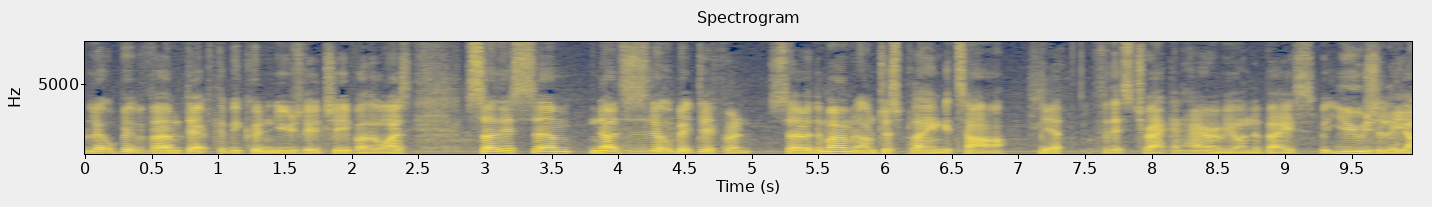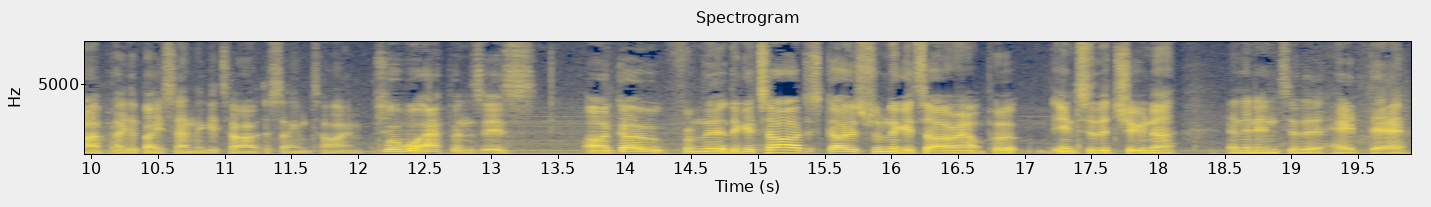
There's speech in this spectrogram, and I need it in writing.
little bit of um, depth that we couldn't usually achieve otherwise. So this, um, no, this is a little bit different. So at the moment, I'm just playing guitar Yep. for this track and Harry on the bass, but usually I play the bass and the guitar at the same time. Well, what happens is I go from the the guitar just goes from the guitar output into the tuner and then into the head there.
